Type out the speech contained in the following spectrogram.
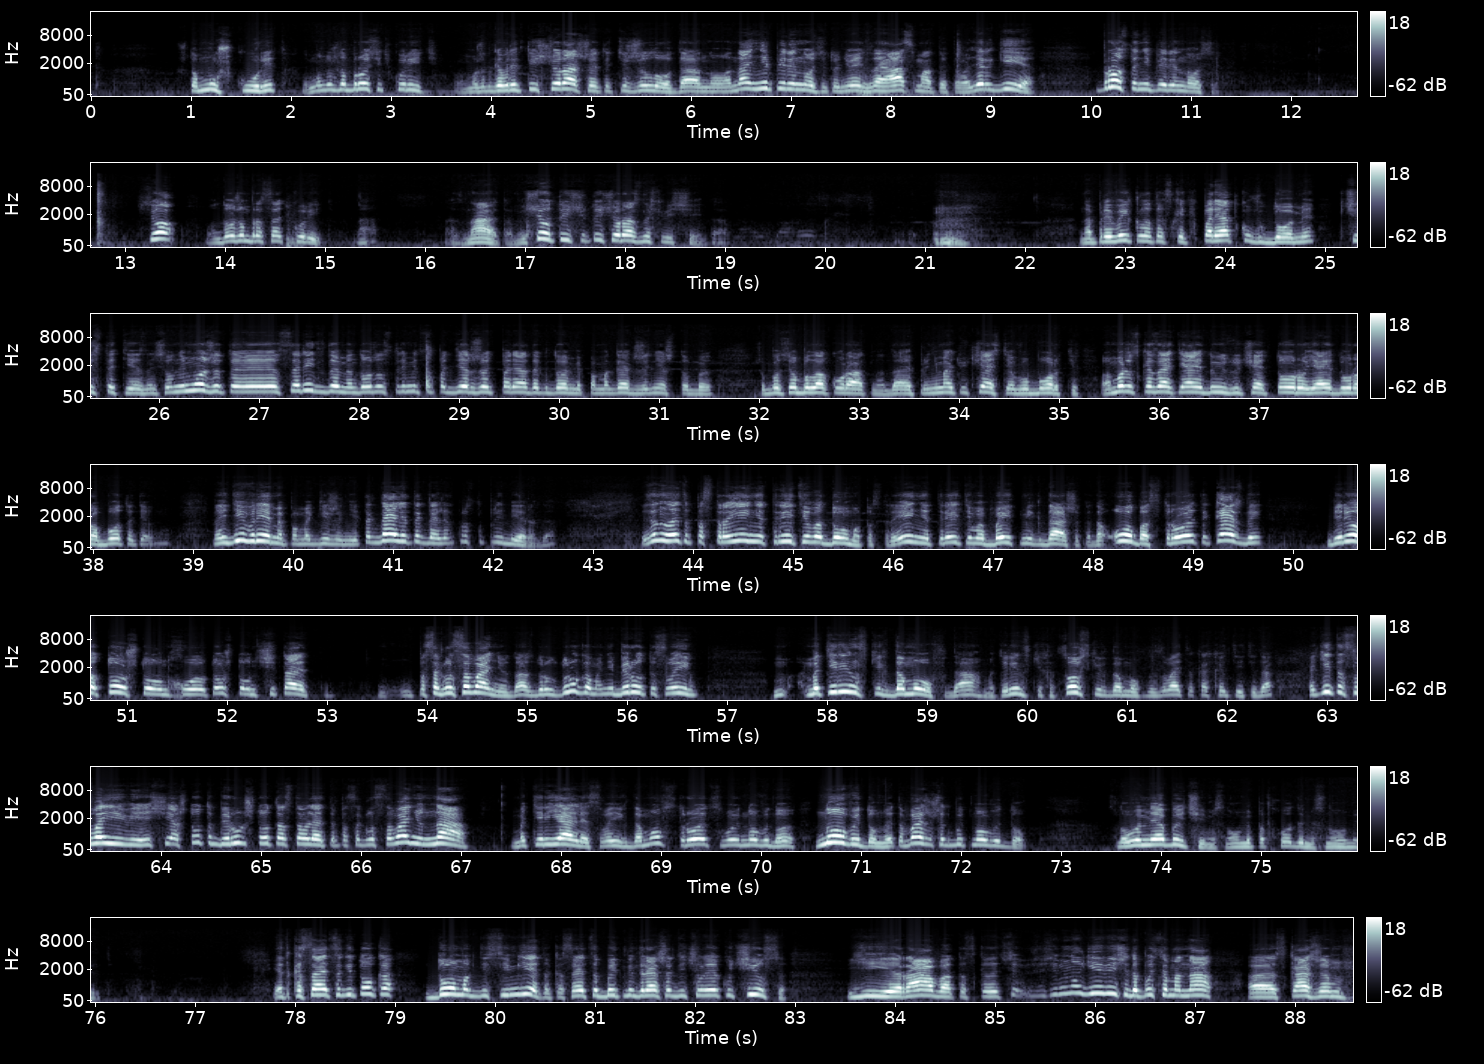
что муж курит, ему нужно бросить курить. может говорить тысячу раз, что это тяжело, да, но она не переносит, у нее, не знаю, астма от этого, аллергия, просто не переносит. Все, он должен бросать курить, да. Знаю, там еще тысячу, тысячу разных вещей, да. Она привыкла, так сказать, к порядку в доме, к чистоте. Значит, он не может э, сорить в доме, он должен стремиться поддерживать порядок в доме, помогать жене, чтобы, чтобы все было аккуратно, да, и принимать участие в уборке. Он может сказать, я иду изучать Тору, я иду работать. Найди время, помоги жене и так далее, и так далее. Это просто примеры, да. Это называется построение третьего дома, построение третьего бейт Мигдаша, когда оба строят, и каждый берет то, что он, то, что он считает по согласованию да, с друг другом, они берут из своих материнских домов, да, материнских, отцовских домов, называйте как хотите, да, какие-то свои вещи, а что-то берут, что-то оставляют, и по согласованию на материале своих домов строят свой новый, новый дом. Но это важно, что это будет новый дом. С новыми обычаями, с новыми подходами, с новыми этим. Это касается не только дома, где семье, это касается быть Мидраша, где человек учился. И Рава, так сказать, многие вещи, допустим, она, э, скажем,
